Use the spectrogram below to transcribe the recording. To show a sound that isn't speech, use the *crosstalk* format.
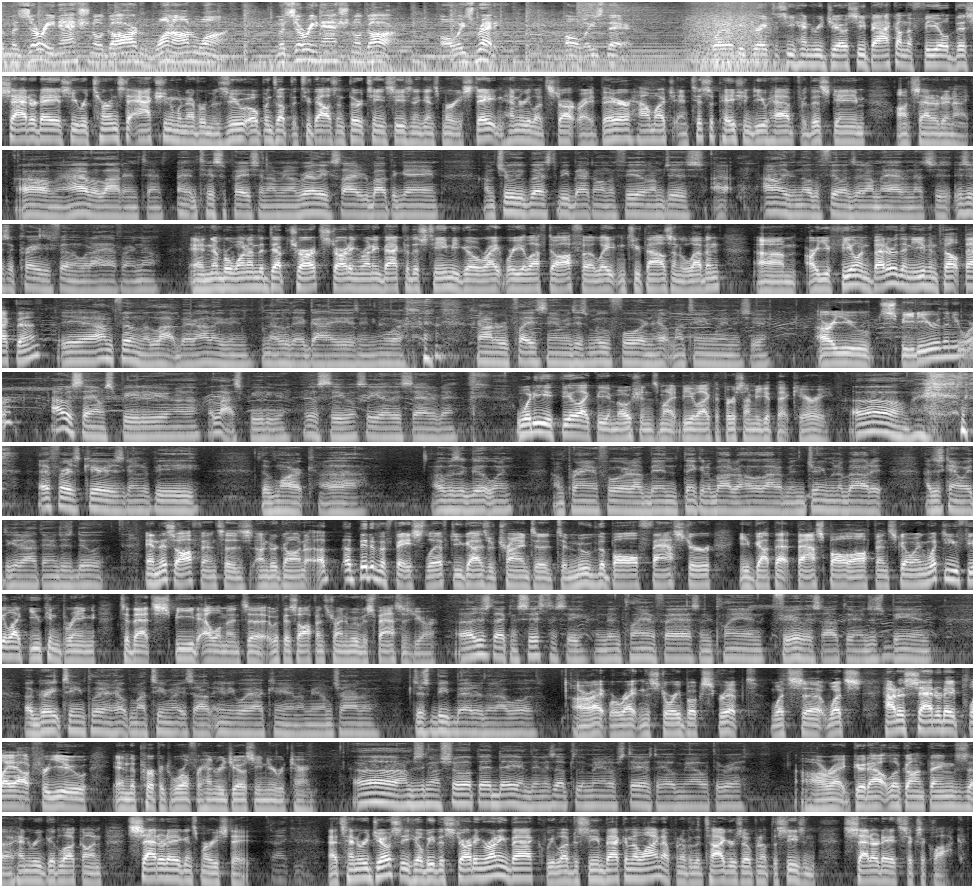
the Missouri National Guard one on one. Missouri National Guard, always ready, always there. Well, it'll be great to see Henry Josey back on the field this Saturday as he returns to action whenever Mizzou opens up the 2013 season against Murray State. And Henry, let's start right there. How much anticipation do you have for this game on Saturday night? Oh man, I have a lot of intense anticipation. I mean, I'm really excited about the game. I'm truly blessed to be back on the field. I'm just, I, I don't even know the feelings that I'm having. That's just, it's just a crazy feeling what I have right now. And number one on the depth chart, starting running back for this team, you go right where you left off uh, late in 2011. Um, are you feeling better than you even felt back then? Yeah, I'm feeling a lot better. I don't even know who that guy is anymore. *laughs* Trying to replace him and just move forward and help my team win this year. Are you speedier than you were? I would say I'm speedier, uh, a lot speedier. We'll see. We'll see uh, this Saturday. *laughs* What do you feel like the emotions might be like the first time you get that carry? Oh *laughs* man, that first carry is going to be the mark. Uh, it was a good one. I'm praying for it. I've been thinking about it a whole lot. I've been dreaming about it. I just can't wait to get out there and just do it. And this offense has undergone a, a, bit of a facelift. You guys are trying to, to move the ball faster. You've got that fastball offense going. What do you feel like you can bring to that speed element uh, with this offense trying to move as fast as you are? Uh, just that consistency and then playing fast and playing fearless out there and just being a great team player and helping my teammates out any way I can. I mean, I'm trying to just be better than I was. All right, we're writing the storybook script. What's uh, what's how does Saturday play out for you in the perfect world for Henry Josey in your return? Uh, I'm just gonna show up that day, and then it's up to the man upstairs to help me out with the rest. All right, good outlook on things, uh, Henry. Good luck on Saturday against Murray State. Thank you. That's Henry Josey. He'll be the starting running back. We love to see him back in the lineup whenever the Tigers open up the season Saturday at six o'clock.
